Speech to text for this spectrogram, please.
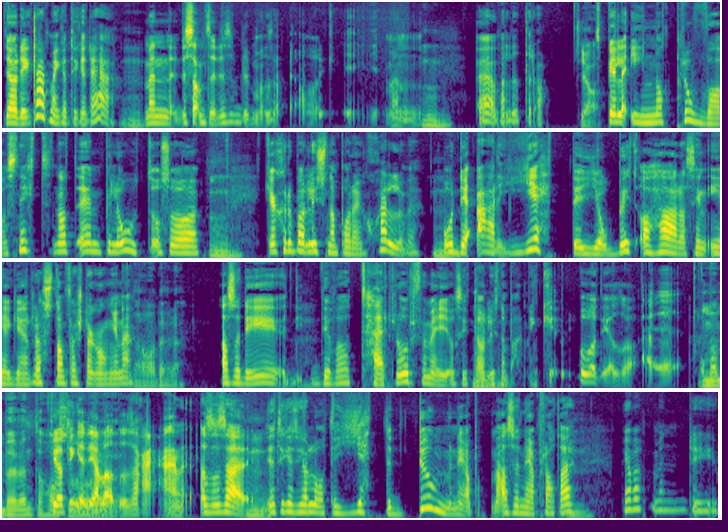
Ja, det är klart man kan tycka det. Mm. Men det, samtidigt så blir man så här, ja okej, men Mm. öva lite då. Ja. Spela in något provavsnitt, något, en pilot och så Mm. kanske du bara lyssnar på den själv. Mm. Och det är jättejobbigt att höra sin egen röst de första gångerna. Ja, det är det. Alltså det, det var terror för mig att sitta och Mm. lyssna på. Men gud, låter jag så? Äh. Och man behöver inte ha För jag så... tycker att jag låter så här. Alltså så här, Mm. jag tycker att jag låter jättedum när jag, alltså när jag pratar. Mm. Men jag bara, men det är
